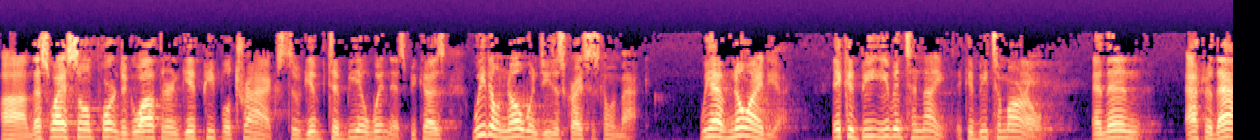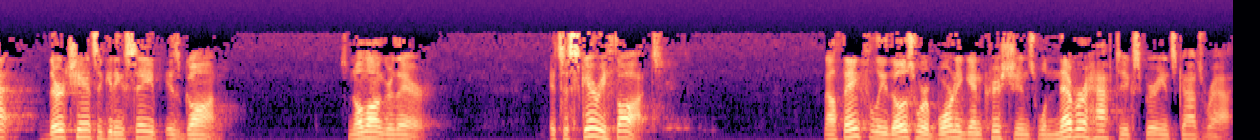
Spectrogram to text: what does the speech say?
Uh, that's why it's so important to go out there and give people tracts, to give, to be a witness, because we don't know when Jesus Christ is coming back. We have no idea. It could be even tonight. It could be tomorrow. And then after that, their chance of getting saved is gone. It's no longer there. It's a scary thought. Now, thankfully, those who are born again Christians will never have to experience God's wrath.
